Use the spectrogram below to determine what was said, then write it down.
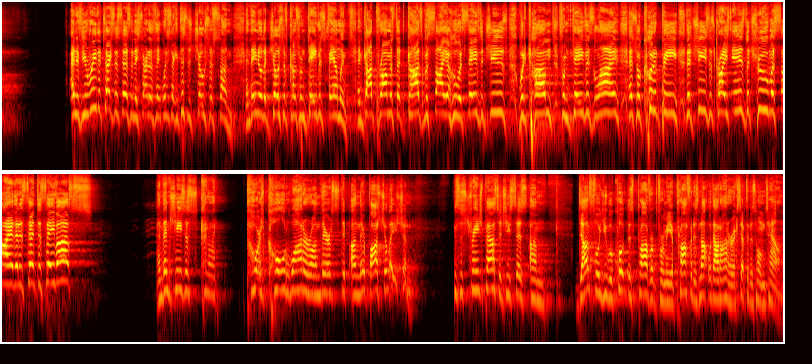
And if you read the text, it says, and they started to think, wait a second, this is Joseph's son. And they know that Joseph comes from David's family. And God promised that God's Messiah, who would save the Jews, would come from David's line. And so, could it be that Jesus Christ is the true Messiah that is sent to save us? And then Jesus kind of like pours cold water on their, on their postulation. It's a strange passage. He says, um, Doubtful you will quote this proverb for me a prophet is not without honor except in his hometown.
